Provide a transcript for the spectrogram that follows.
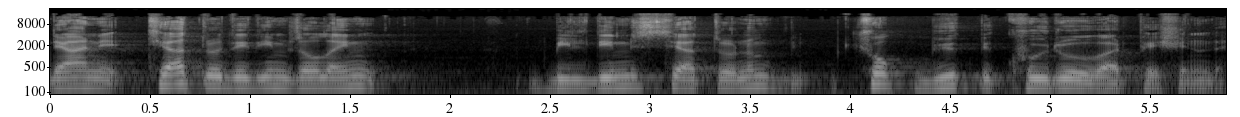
yani tiyatro dediğimiz olayın bildiğimiz tiyatronun çok büyük bir kuyruğu var peşinde.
